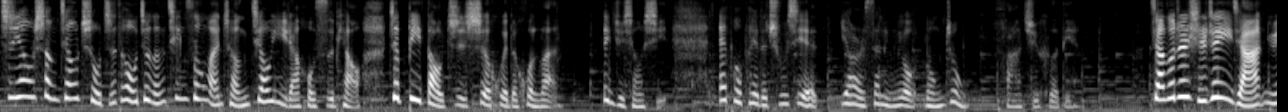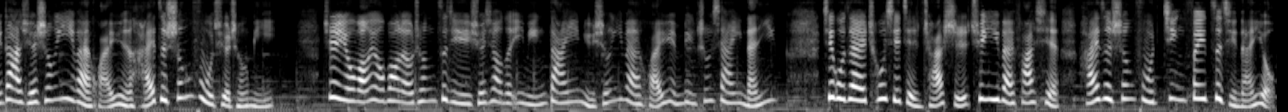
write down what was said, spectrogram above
只要上交手指头就能轻松完成交易，然后撕票，这必导致社会的混乱。另据消息，Apple Pay 的出现，幺二三零六隆重发去贺电。假作真实真亦假，女大学生意外怀孕，孩子生父却成谜。近日有网友爆料称，自己学校的一名大一女生意外怀孕并生下一男婴，结果在抽血检查时，却意外发现孩子生父竟非自己男友。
